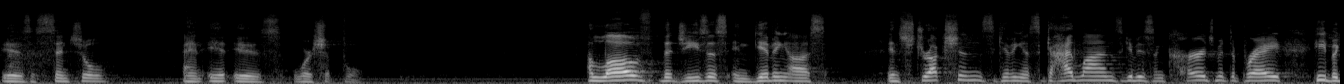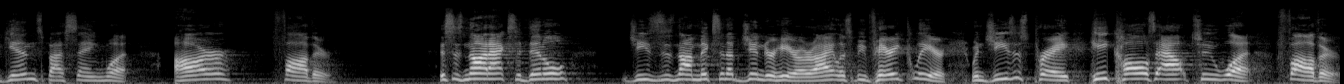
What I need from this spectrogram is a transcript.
is essential and it is worshipful. I love that Jesus, in giving us instructions, giving us guidelines, giving us encouragement to pray, he begins by saying, What? Our Father. This is not accidental. Jesus is not mixing up gender here, all right? Let's be very clear. When Jesus pray, he calls out to what? Father.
